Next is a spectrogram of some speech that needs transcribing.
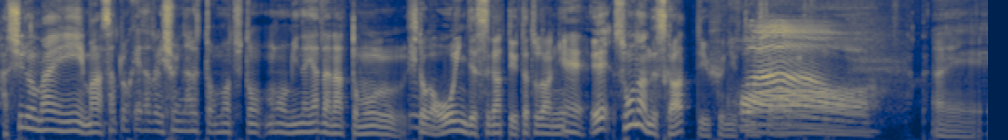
走る前に、まあ、佐藤圭太と一緒になるともうちょっともうみんな嫌だなと思う人が多いんですがって言った途端に、ええ。そうなんですか？っていうふうに言ってました。わえ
